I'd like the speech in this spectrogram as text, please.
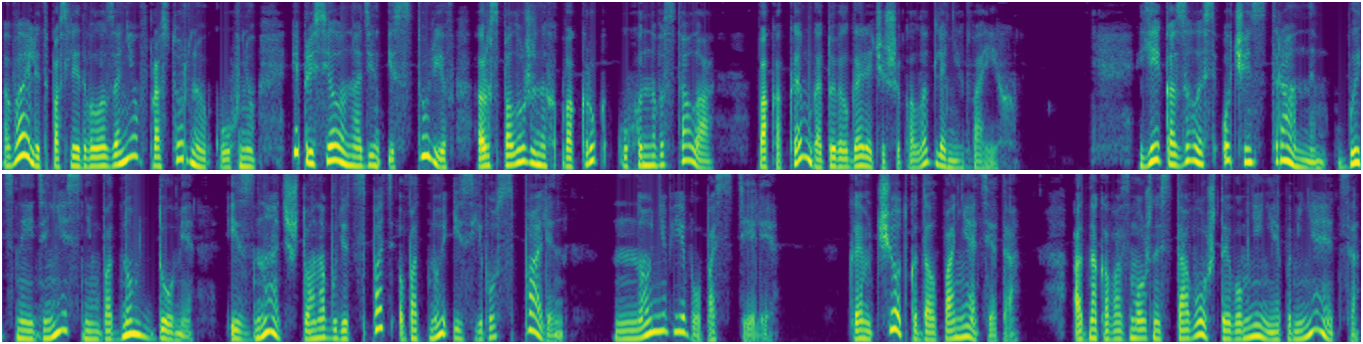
Вайлет последовала за ним в просторную кухню и присела на один из стульев, расположенных вокруг кухонного стола, пока Кэм готовил горячий шоколад для них двоих. Ей казалось очень странным быть наедине с ним в одном доме и знать, что она будет спать в одной из его спален, но не в его постели. Кэм четко дал понять это. Однако возможность того, что его мнение поменяется,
